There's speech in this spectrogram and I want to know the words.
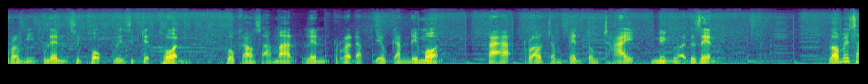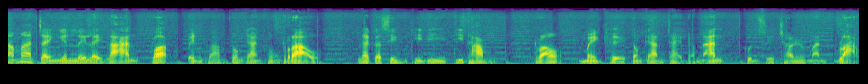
เรามีผู้เล่น 16 หรือ 17 คน พวกเขาสามารถเล่นระดับเดียวกันได้หมด แต่เราจำเป็นต้องใช้ 100%เราไม่สามารถจ่ายเงินหลายๆล้าน เพราะเป็นความต้องการของเรา และก็สิ่งที่ดีที่ทำเราไม่เคยต้องการจ่ายแบบนั้น คุณซื้อชาวเยอรมันกล่าว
